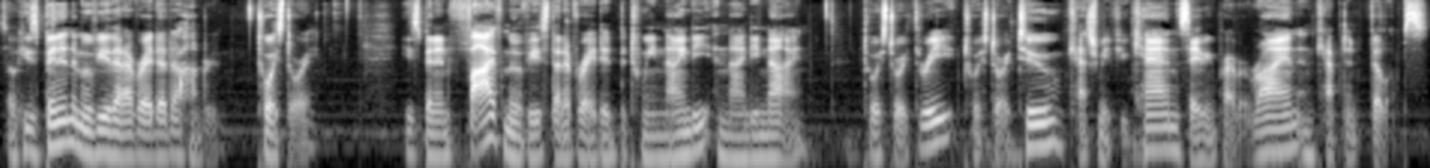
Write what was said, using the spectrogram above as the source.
So he's been in a movie that I've rated 100, Toy Story. He's been in five movies that I've rated between 90 and 99 Toy Story 3, Toy Story 2, Catch Me If You Can, Saving Private Ryan, and Captain Phillips.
